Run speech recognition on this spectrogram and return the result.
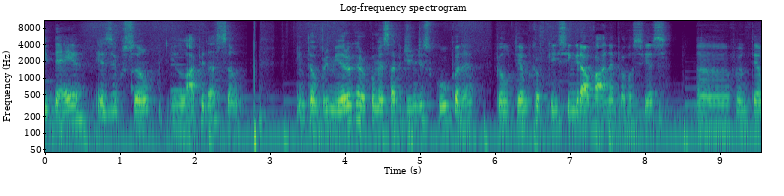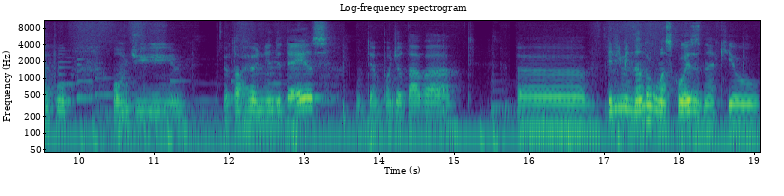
ideia, execução e lapidação. Então, primeiro eu quero começar pedindo desculpa, né, pelo tempo que eu fiquei sem gravar, né, para vocês. Uh, foi um tempo onde eu tava reunindo ideias, um tempo onde eu tava uh, eliminando algumas coisas, né, que eu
